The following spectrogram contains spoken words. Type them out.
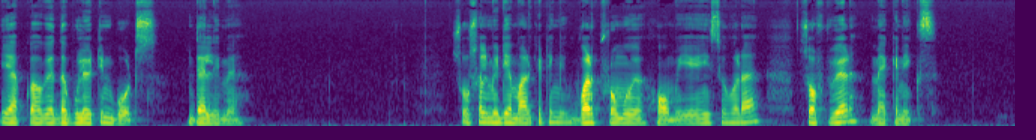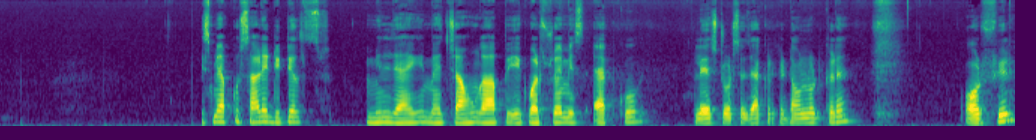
ये आपका हो गया द बुलेटिन बोर्ड्स दिल्ली में। Social media marketing work from home ये यहीं से हो रहा है। सॉफ्टवेयर मैकेनिक्स इसमें आपको सारे डिटेल्स मिल जाएगी। मैं चाहूँगा आप एक बार स्वयं इस ऐप को प्ले स्टोर से जा कर के डाउनलोड करें और फिर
